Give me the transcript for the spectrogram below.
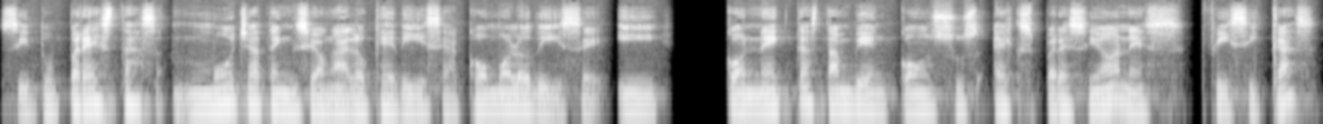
si tú prestas mucha atención a lo que dice, a cómo lo dice y conectas también con sus expresiones físicas,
